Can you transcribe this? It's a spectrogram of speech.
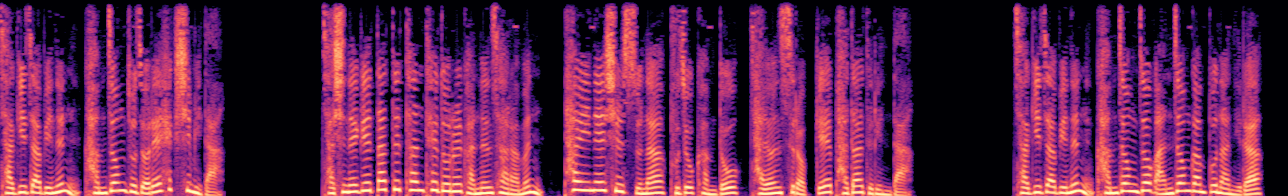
자기자비는 감정 조절의 핵심이다. 자신에게 따뜻한 태도를 갖는 사람은 타인의 실수나 부족함도 자연스럽게 받아들인다. 자기자비는 감정적 안정감뿐 아니라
